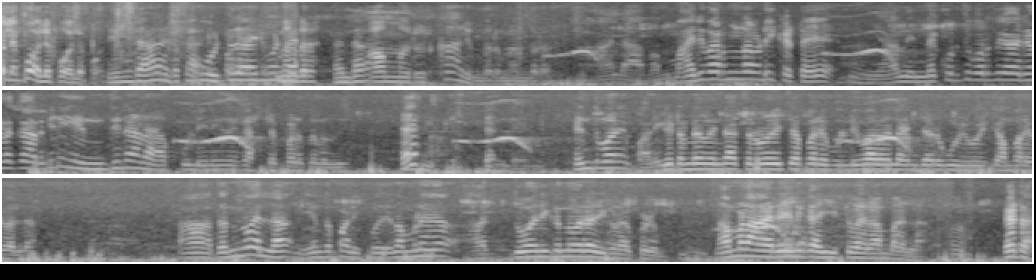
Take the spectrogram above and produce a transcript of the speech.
പോലെ പോലെ പോലെ പോലെ. എന്താണ് എന്റെ കൂട്ടുകാരി മെമ്പർ എന്താ? അമ്മ ഒരു കാര്യം പറ മെമ്പർ അല്ല അവന്മാര് പറഞ്ഞത് അവിടെ ഇരിക്കട്ടെ. ഞാൻ നിന്നെ കുറിച്ച് കുറച്ച് കാര്യങ്ങളൊക്കെ അറിഞ്ഞിട്ട് എന്തിനാണ് ആ പുള്ളിനെ ഇങ്ങനെ കഷ്ടപ്പെടുത്തുന്നത്? എന്ത് പണി? പണി കിട്ടേണ്ടത് നിന്റെ അച്ഛനോട് ചോദിച്ചാൽ പറയാം. പുള്ളി പറയുമല്ല അഞ്ചാറ് കുഴി കുഴിക്കാൻ പറയുമല്ല. ആ അതൊന്നുമല്ല നീ എന്താ പണിക്ക് പോയി നമ്മൾ അധ്വാനിക്കുന്നവരായിരിക്കണം എപ്പോഴും. നമ്മൾ ആരെയും കൈയിട്ട് വരാൻ പാടില്ല. കേട്ടാ?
